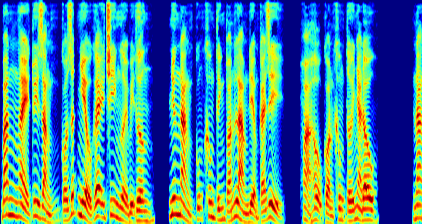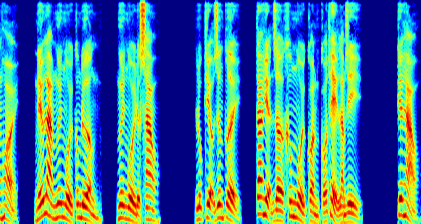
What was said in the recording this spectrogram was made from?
Ban ngày tuy rằng có rất nhiều gãy chi người bị thương, nhưng nàng cũng không tính toán làm điểm cái gì, hỏa hậu còn không tới nhà đâu. Nàng hỏi, nếu làm ngươi ngồi công đường, ngươi ngồi được sao? Lục thiệu dương cười, ta hiện giờ không ngồi còn có thể làm gì? Kia hảo,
